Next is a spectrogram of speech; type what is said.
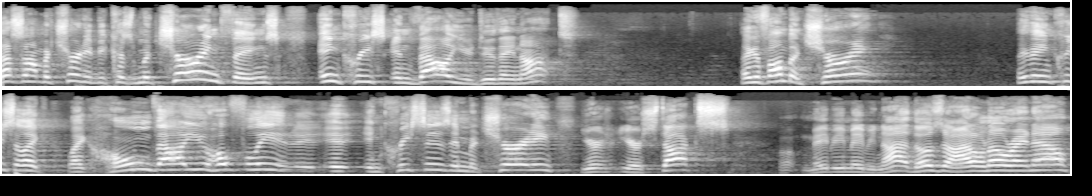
That's not maturity because maturing things increase in value, do they not? Like if I'm maturing, like they increase like like home value. Hopefully, it, it increases in maturity. Your your stocks, maybe maybe not. Those are, I don't know right now.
